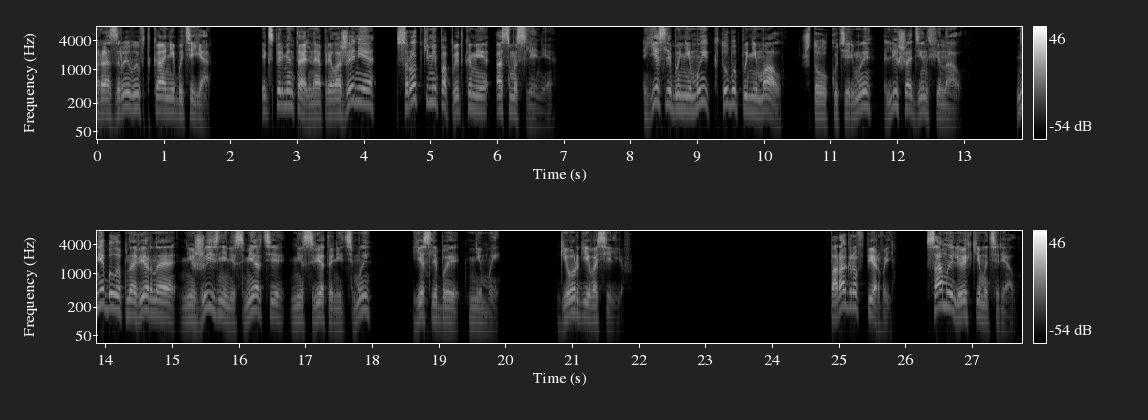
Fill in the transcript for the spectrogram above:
Разрывы в ткани бытия. Экспериментальное приложение с робкими попытками осмысления. Если бы не мы, кто бы понимал, что у кутерьмы лишь один финал. Не было б, наверное, ни жизни, ни смерти, ни света, ни тьмы, если бы не мы. Георгий Васильев Параграф 1. Самый легкий материал.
